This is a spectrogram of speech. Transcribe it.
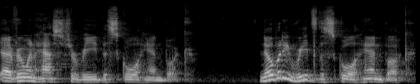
Everyone has to read the school handbook. Nobody reads the school handbook,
